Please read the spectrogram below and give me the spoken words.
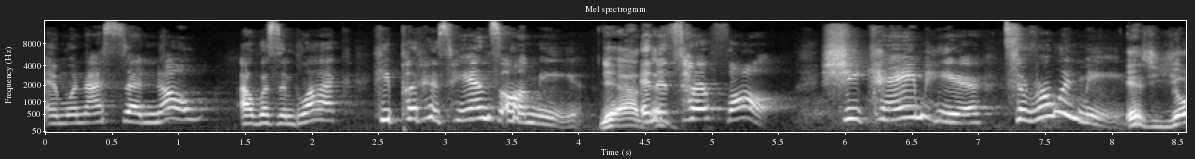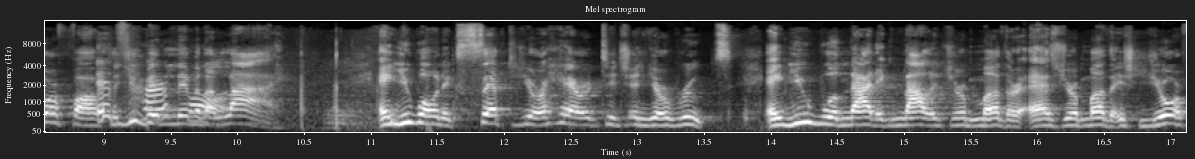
I, and when I said no, I wasn't black, he put his hands on me. Yeah, And it's her fault. She came here to ruin me. It's your fault because It's you've been living a fault. lie. And you won't accept your heritage and your roots. And you will not acknowledge your mother as your mother. It's your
